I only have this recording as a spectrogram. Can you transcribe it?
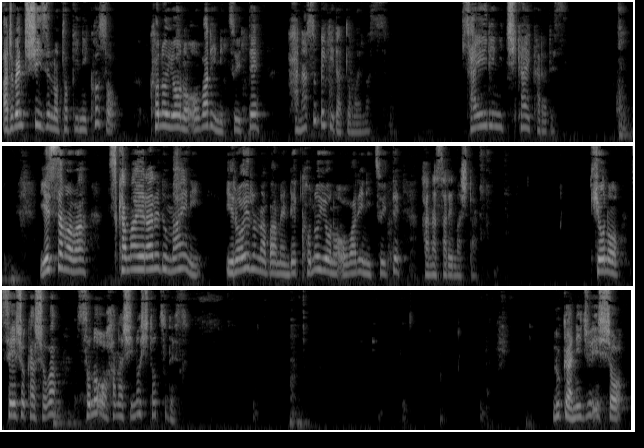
アドベントシーズンの時にこそ、この世の終わりについて話すべきだと思います。再臨に近いからです。イエス様は捕まえられる前に、いろいろな場面でこの世の終わりについて話されました。今日の聖書箇所はそのお話の一つです。ルカ21章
